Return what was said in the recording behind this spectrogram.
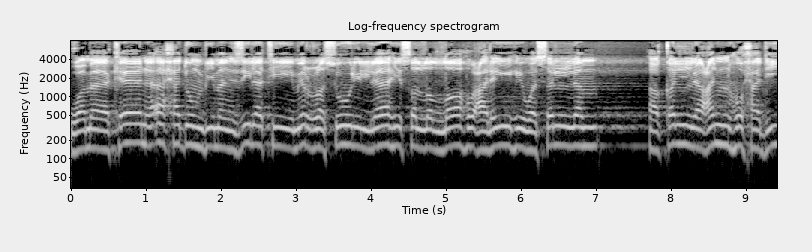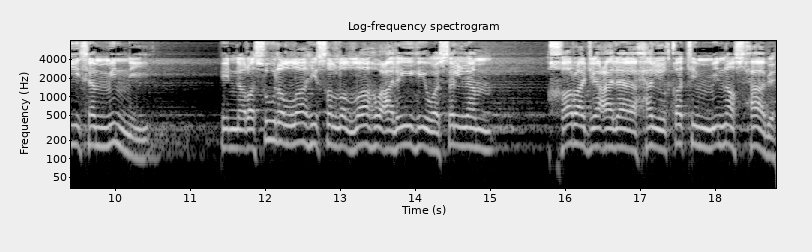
وما كان أحد بمنزلتي من رسول الله صلى الله عليه وسلم أقل عنه حديثا مني إن رسول الله صلى الله عليه وسلم خرج على حلقة من أصحابه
